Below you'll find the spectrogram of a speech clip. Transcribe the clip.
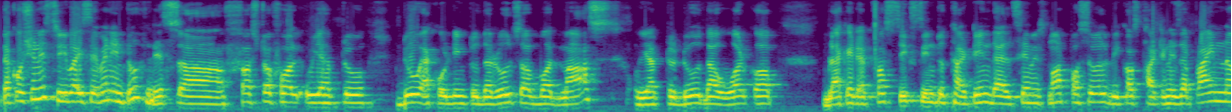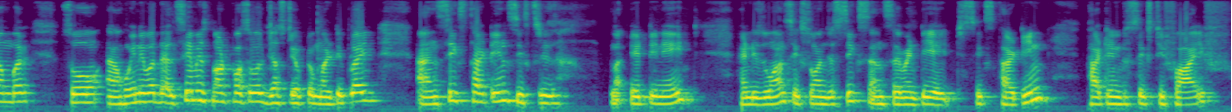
The question is 3 by 7 into let's uh, first of all we have to do according to the rules of BODMAS we have to do the work of bracket at first 6 into 13 the LCM is not possible because 13 is a prime number. So uh, whenever the LCM is not possible just you have to multiply it. And 6 13 6 3 18 8 and is 1 6 1 just 6 and 78 6 13 13 to 65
